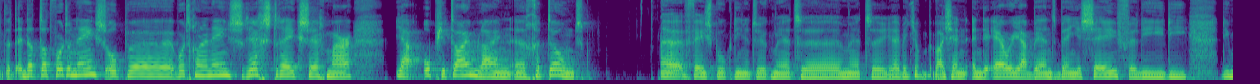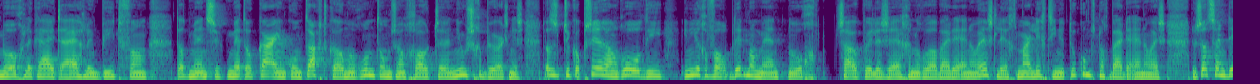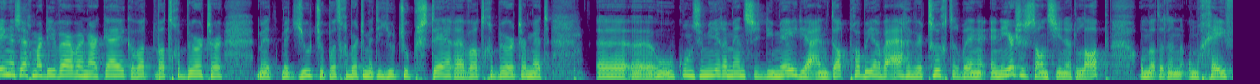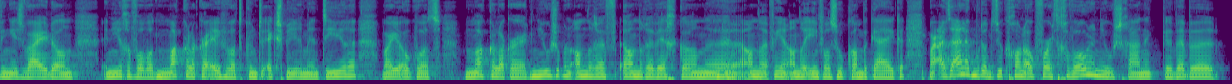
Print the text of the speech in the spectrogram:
dat, dat, dat wordt ineens op, wordt gewoon ineens rechtstreeks, zeg maar, ja, op je timeline getoond. Uh, Facebook, die natuurlijk met, uh, met uh, ja, weet je, als je in de area bent, ben je safe. die, die, die mogelijkheid eigenlijk biedt van dat mensen met elkaar in contact komen rondom zo'n grote nieuwsgebeurtenis. Dat is natuurlijk op zich een rol die in ieder geval op dit moment nog, zou ik willen zeggen, nog wel bij de NOS ligt. Maar ligt die in de toekomst nog bij de NOS? Dus dat zijn dingen, zeg maar, die waar we naar kijken. Wat, wat gebeurt er met, met YouTube? Wat gebeurt er met de YouTube-sterren? Wat gebeurt er met hoe consumeren mensen die media? En dat proberen we eigenlijk weer terug te brengen in eerste instantie in het lab, omdat het een omgeving is waar je dan in ieder geval wat makkelijker even wat kunt experimenteren. Waar je ook wat makkelijker het nieuws op een andere, andere weg kan, uh, ja. andere, via een andere invalshoek kan bekijken. Maar uiteindelijk moet dat natuurlijk gewoon ook voor het gewone nieuws gaan. Ik, we hebben,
